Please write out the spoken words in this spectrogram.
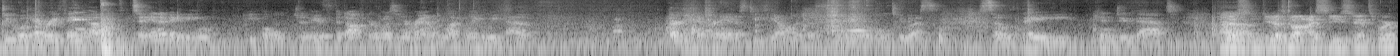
do everything up to intubating people if the doctor wasn't around. Luckily, we have thirty different anesthesiologists available to us, so they can do that. Do you guys, Um, do you guys know what ICU stands for?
